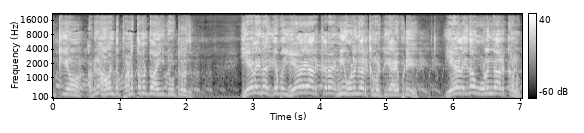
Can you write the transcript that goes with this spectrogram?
முக்கியம்? அப்படின்னு அவன்கிட்ட பணத்தை மட்டும் வாங்கிட்டு விட்டுறது. ஏழைனா எப்ப ஏழையா இருக்கிற நீ ஒழுங்கா இருக்க மாட்டியா? எப்படி? ஏழை தான் ஒழுங்கா இருக்கணும்.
